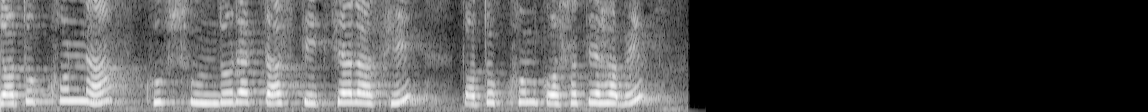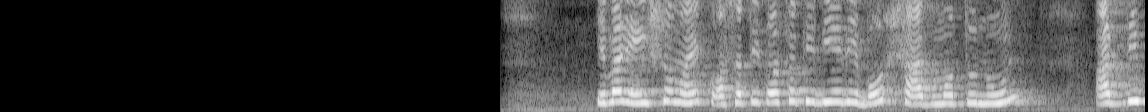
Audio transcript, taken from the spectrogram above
যতক্ষণ না খুব সুন্দর একটা স্টেকচার আসে, ততক্ষণ কষাতে হবে। এবার এই সময় কষাতে কষাতে দিয়ে দেব স্বাদ মতো নুন আর দেব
